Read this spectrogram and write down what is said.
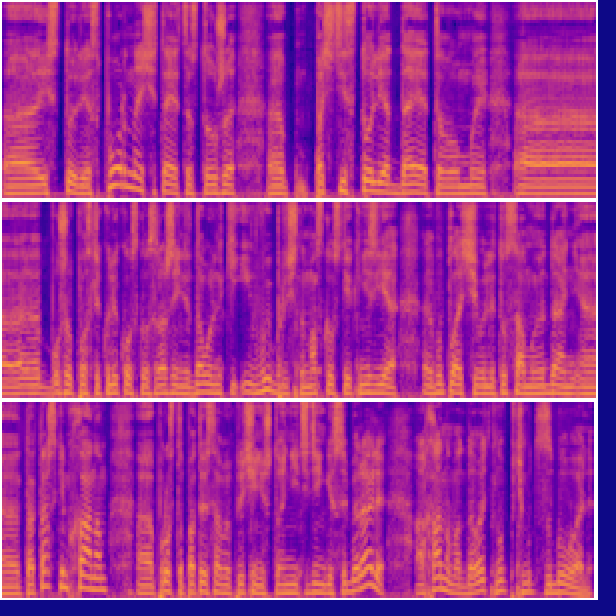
э, история спорная. Считается, что уже э, почти сто лет до этого мы, э, уже после Куликовского сражения, довольно-таки и выборочно московские князья э, выплачивали ту самую дань э, татарским ханам, э, просто по той самой причине, что они эти деньги собирали, а ханам отдавать, ну, почему-то забывали.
